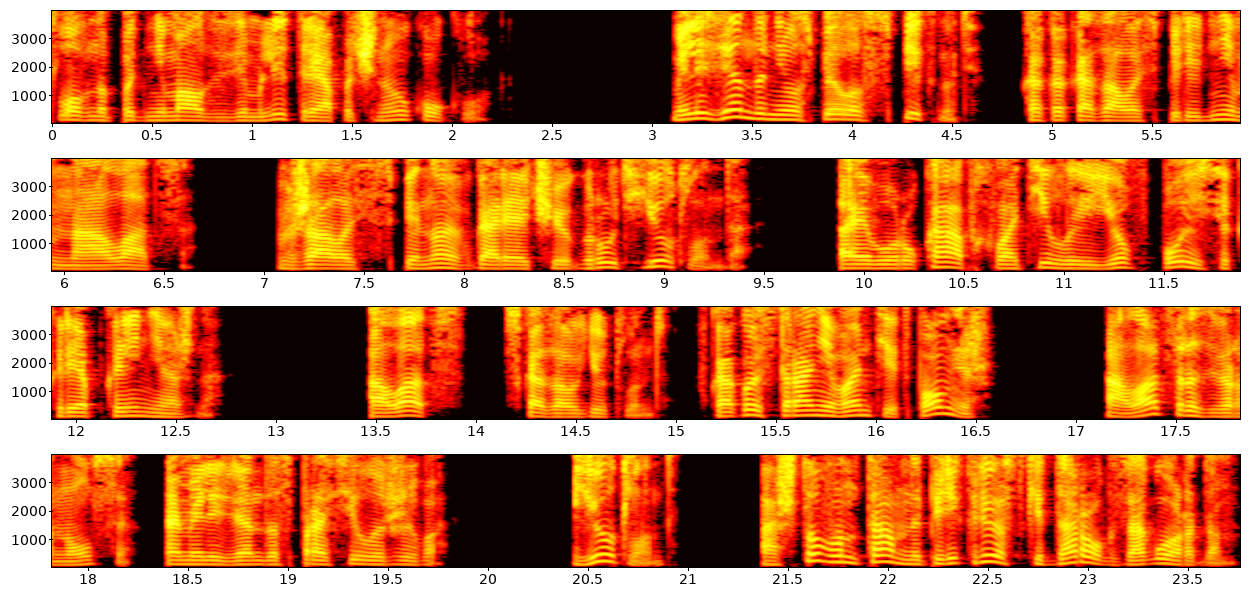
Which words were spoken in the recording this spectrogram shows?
словно поднимал с земли тряпочную куклу. Мелизенда не успела вспикнуть, как оказалось перед ним на Алатса, вжалась спиной в горячую грудь Ютланда, а его рука обхватила ее в поясе крепко и нежно. «Алац», — сказал Ютланд, — «в какой стране Вантит, помнишь?» Алац развернулся, а Мелизенда спросила живо. «Ютланд, а что вон там, на перекрестке дорог за городом?»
